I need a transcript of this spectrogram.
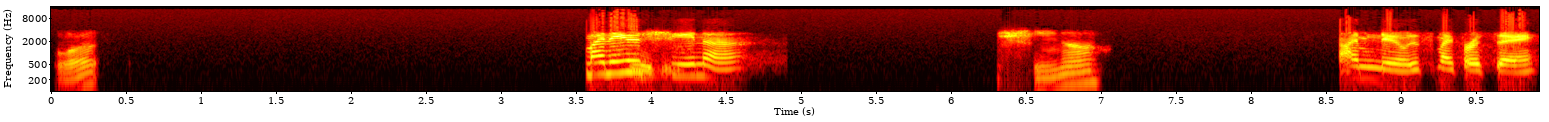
What? My name is Sheena. Sheena? I'm new. This is my first day.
